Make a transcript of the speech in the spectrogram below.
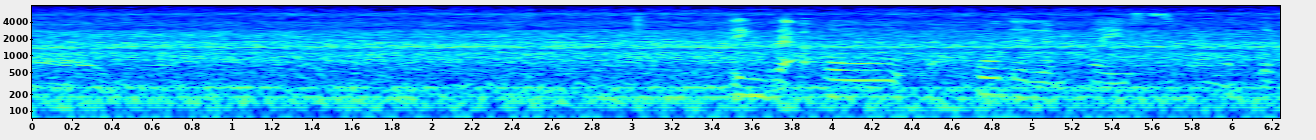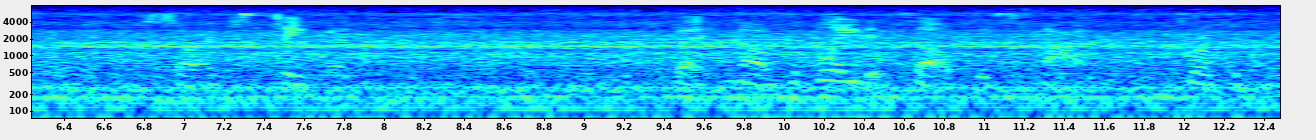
Uh, things that hold hold it in place so I just tape it. But no, the blade itself is not broken or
